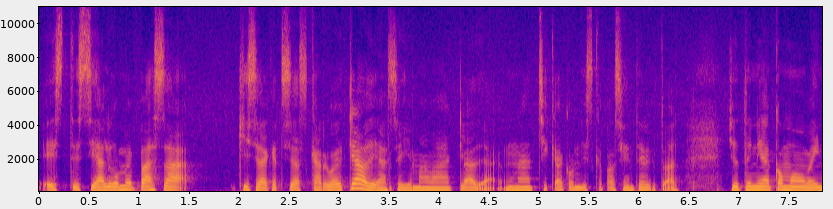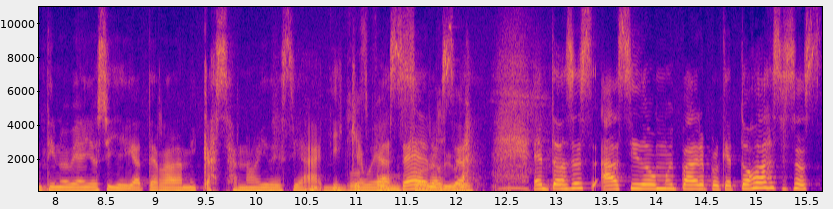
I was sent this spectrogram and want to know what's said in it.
este, si algo me pasa, quisiera que te hicieras cargo de Claudia, se llamaba Claudia, una chica con discapacidad intelectual. Yo tenía como 29 años y llegué aterrada a mi casa, ¿no? Y decía, ¿y qué voy a hacer? O sea, entonces ha sido muy padre porque todas esas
